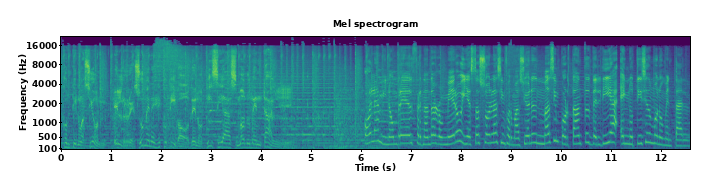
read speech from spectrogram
continuación el resumen ejecutivo de Noticias Monumental. Hola, mi nombre es Fernanda Romero y estas son las informaciones más importantes del día en Noticias Monumental.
